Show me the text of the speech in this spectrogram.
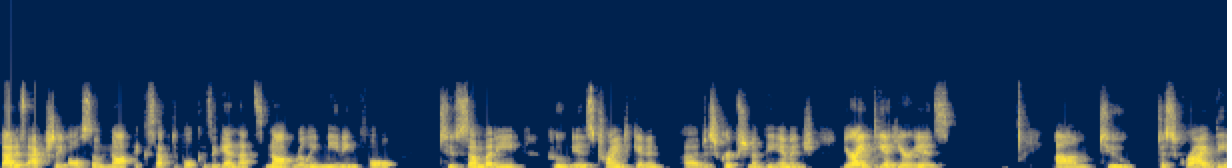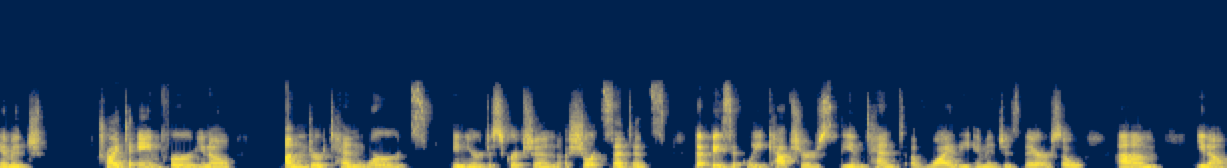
That is actually also not acceptable because again, that's not really meaningful to somebody who is trying to get an, a description of the image. Your idea here is um, to describe the image, try to aim for, you know, under 10 words in your description, a short sentence that basically captures the intent of why the image is there. So, um, you know,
